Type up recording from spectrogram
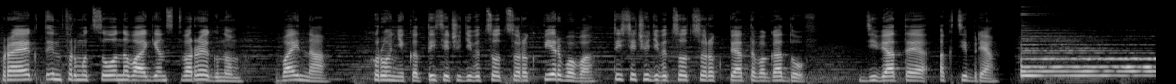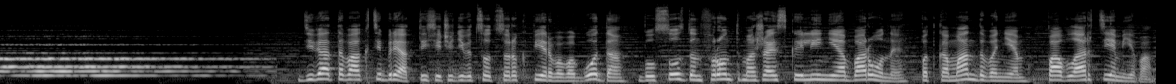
Проект информационного агентства «Регнум. Война. Хроника 1941-1945 годов. 9 октября. 9 октября 1941 года был создан фронт Можайской линии обороны под командованием Павла Артемьева.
